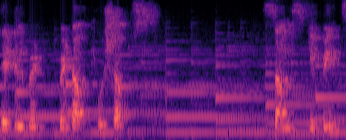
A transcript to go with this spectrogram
little bit bit of push-ups, some skippings,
